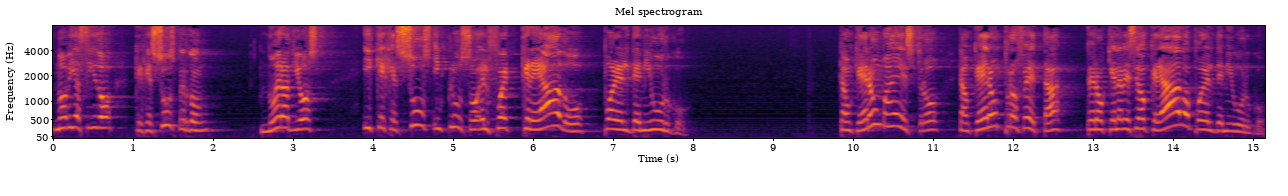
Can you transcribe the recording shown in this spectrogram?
no había sido, que Jesús, perdón, no era Dios y que Jesús incluso él fue creado por el demiurgo. Que aunque era un maestro, que aunque era un profeta, pero que él había sido creado por el demiurgo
